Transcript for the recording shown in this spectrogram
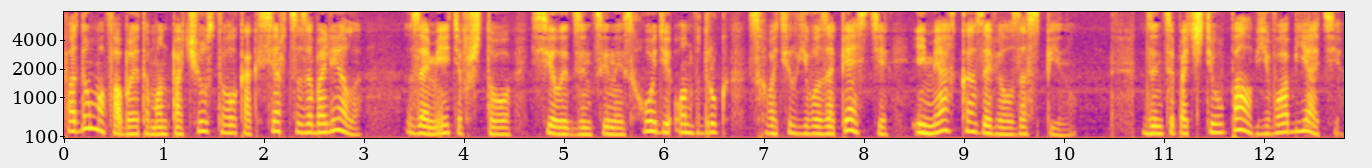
Подумав об этом, он почувствовал, как сердце заболело. Заметив, что силы дзинцы на исходе, он вдруг схватил его запястье и мягко завел за спину. Дзинцы почти упал в его объятия,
